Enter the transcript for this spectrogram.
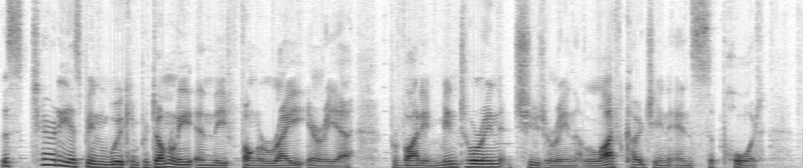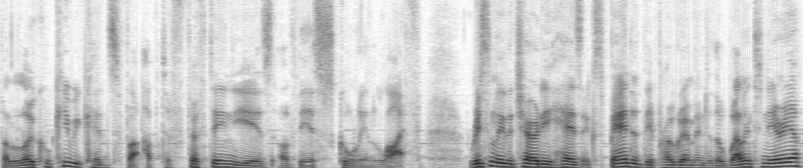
This charity has been working predominantly in the Whangarei area, providing mentoring, tutoring, life coaching and support for local Kiwi kids for up to 15 years of their schooling life. Recently the charity has expanded their program into the Wellington area.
